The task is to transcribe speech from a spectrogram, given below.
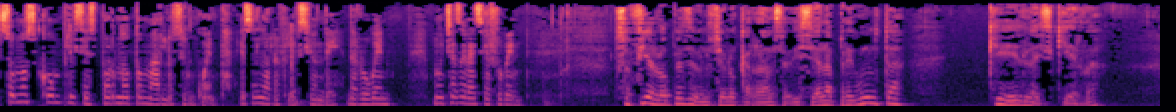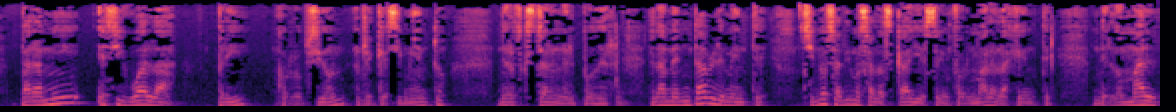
Somos cómplices por no tomarlos en cuenta. Esa es la reflexión de, de Rubén. Muchas gracias, Rubén. Sofía López de Venustiano Carranza dice, a la pregunta ¿qué es la izquierda? Para mí es igual a PRI, corrupción, enriquecimiento de los que están en el poder. Lamentablemente, si no salimos a las calles a informar a la gente de lo mal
